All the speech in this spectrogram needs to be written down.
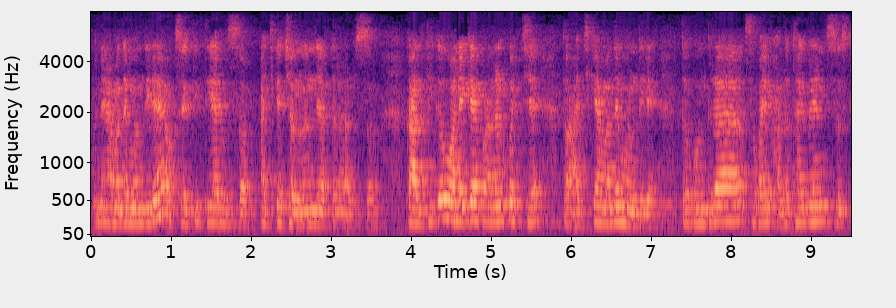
মানে আমাদের মন্দিরে অক্ষয় তৃতীয়ার উৎসব, আজকে চন্দন যাত্রার উৎসব। কাল থেকেও অনেকে পালন করছে, তো আজকে আমাদের মন্দিরে। তো বন্ধুরা, সবাই ভালো থাকবেন, সুস্থ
